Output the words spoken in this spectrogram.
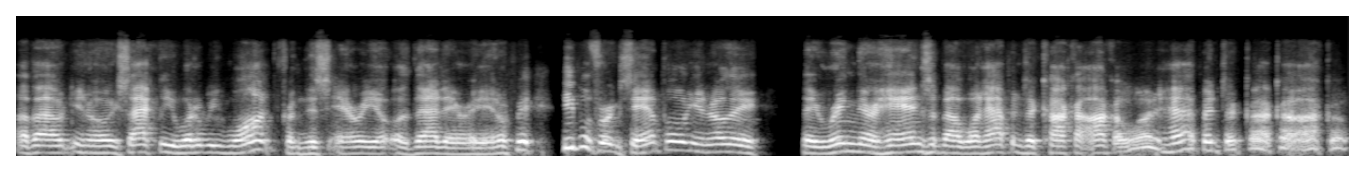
about you know exactly what do we want from this area or that area. You know, people, for example, you know they they wring their hands about what happened to Kaka'ako. What happened to Kaka'ako?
